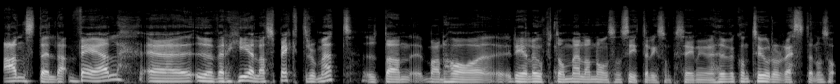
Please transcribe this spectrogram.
anställda väl eh, över hela spektrumet. Utan man har delat upp dem mellan någon som sitter liksom på sina huvudkontor och resten och så.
